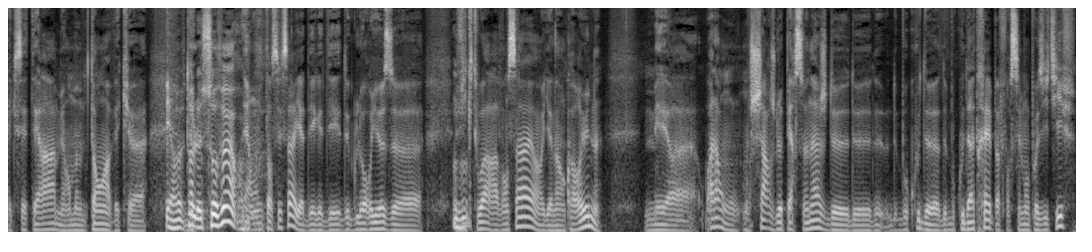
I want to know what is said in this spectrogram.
etc mais en même temps avec et en même temps le sauveur. Et en même temps c'est ça il y a des, des de glorieuses mmh. victoires avant ça il y en a encore une. Mais voilà on, on, charge le personnage de, de, de, de beaucoup de, de beaucoup d'attraits pas forcément positifs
